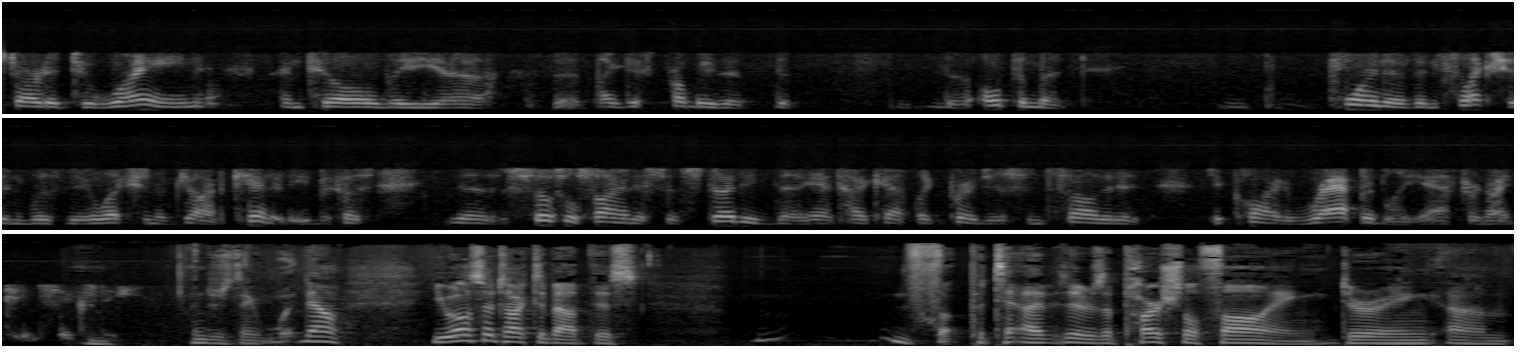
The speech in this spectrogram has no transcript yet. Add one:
started to wane until the, uh, the I guess probably the, the, the ultimate point of inflection was the election of John Kennedy because the social scientists have studied the anti-Catholic prejudice and saw that it declined rapidly after 1960. Interesting. Now, you also talked about this. Uh, there was a partial thawing during um,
